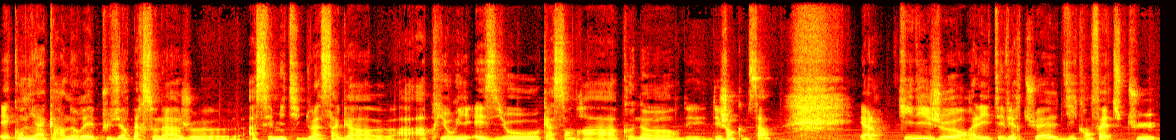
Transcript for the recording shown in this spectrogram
et qu'on y incarnerait plusieurs personnages euh, assez mythiques de la saga, euh, a, priori Ezio, Cassandra, Connor, des gens comme ça. Et alors, qui dit jeu en réalité virtuelle dit qu'en fait, tu,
